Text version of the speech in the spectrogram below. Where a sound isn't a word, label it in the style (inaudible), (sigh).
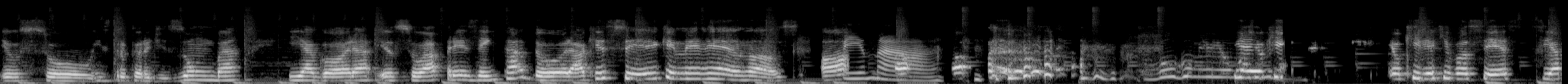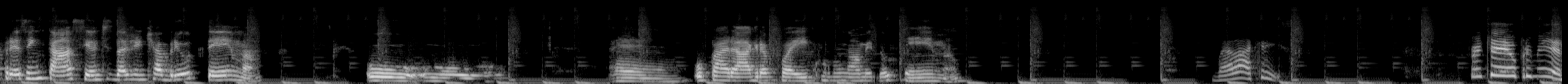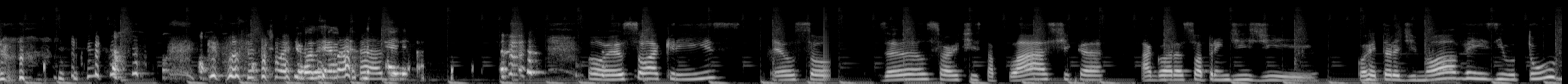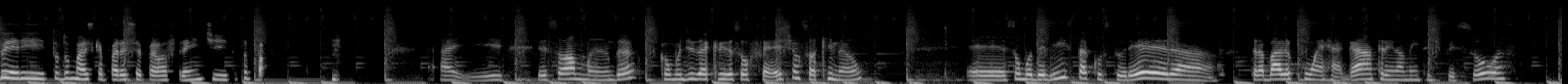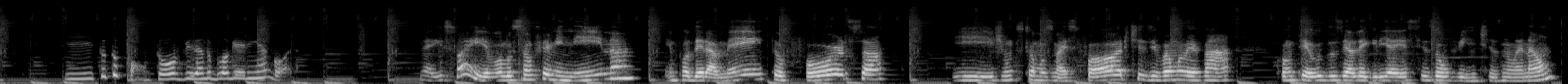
eu sou instrutora de zumba e agora eu sou apresentadora. Que chique, meninos! Ó, Fina! Ó, ó. (laughs) Vulgo mil e uma. E aí eu, eu queria que você se apresentasse antes da gente abrir o tema. O, o, é, o parágrafo aí com o nome do tema. Vai lá, Cris. Por que eu primeiro? (laughs) que você tá mais você (laughs) Bom, eu sou a Cris, eu sou sou artista plástica, agora sou aprendiz de corretora de imóveis, youtuber e tudo mais que aparecer pela frente e tudo pá. Aí, eu sou a Amanda, como diz a Cris, eu sou fashion, só que não. É, sou modelista, costureira, trabalho com RH, treinamento de pessoas. E tudo bom, tô virando blogueirinha agora. É isso aí, evolução feminina, empoderamento, força. E juntos somos mais fortes e vamos levar conteúdos e alegria a esses ouvintes, não é não?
